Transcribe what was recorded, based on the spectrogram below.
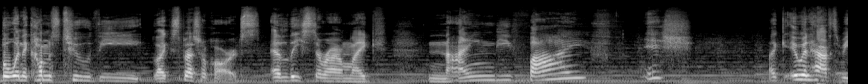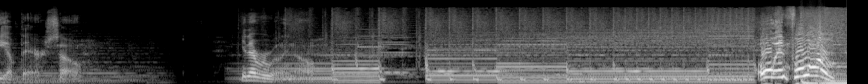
but when it comes to the like special cards, at least around like 95 ish. Like it would have to be up there, so you never really know. Oh, inform!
